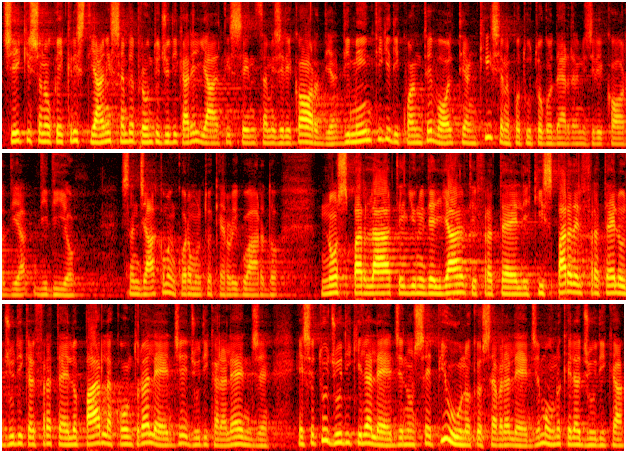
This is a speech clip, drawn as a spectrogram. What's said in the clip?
ciechi sono quei cristiani sempre pronti a giudicare gli altri senza misericordia, dimentichi di quante volte anch'essi hanno potuto godere della misericordia di Dio. San Giacomo è ancora molto chiaro riguardo. Non sparlate gli uni degli altri, fratelli. Chi spara del fratello o giudica il fratello parla contro la legge e giudica la legge. E se tu giudichi la legge non sei più uno che osserva la legge, ma uno che la giudica.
